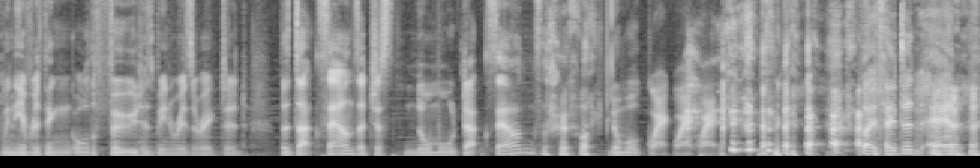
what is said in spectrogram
when everything, all the food has been resurrected. The duck sounds are just normal duck sounds, like normal quack quack quack. like they didn't add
